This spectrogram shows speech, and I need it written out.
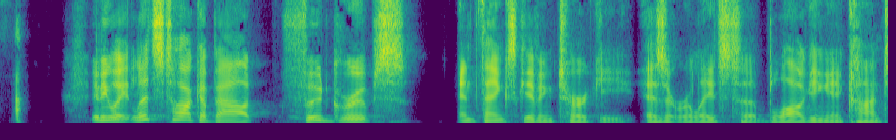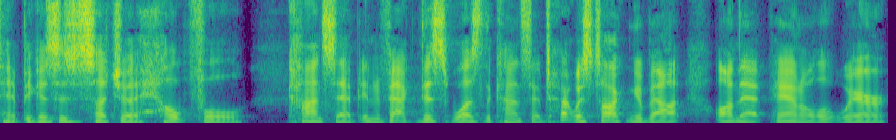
anyway, let's talk about food groups and Thanksgiving turkey as it relates to blogging and content because this is such a helpful concept. And in fact, this was the concept I was talking about on that panel where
